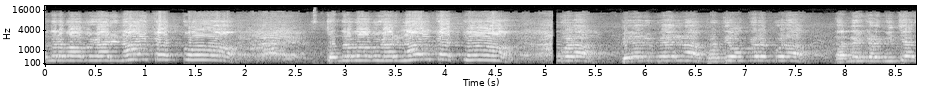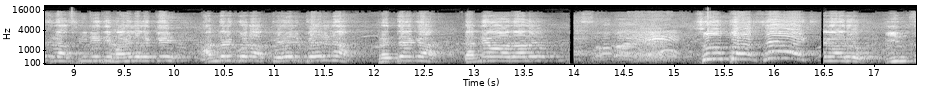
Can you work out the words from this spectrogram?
చంద్రబాబు గారి నాయకత్వం! చంద్రబాబు గారి నాయకత్వం! కూడా పేరు పేరున ప్రతి ఒక్కరికి కూడా నన్ను ఇక్కడికి ఇచ్చేసిన శ్రీనిధి మహిళలకి అందరికి కూడా పేరు పేరున ప్రత్యేక ధన్యవాదాలు. Super six! గారు ఇంత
